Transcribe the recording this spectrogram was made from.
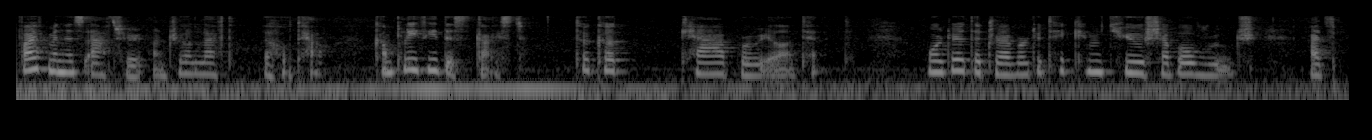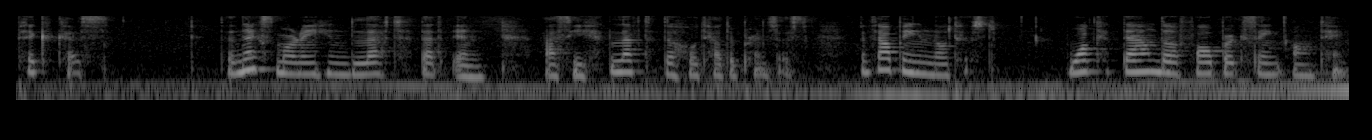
Five minutes after, Andrea left the hotel, completely disguised, took a cabriolet, ordered the driver to take him to Chapeau Rouge at Picpus. The next morning he left that inn, as he left the Hotel de Princess, without being noticed, walked down the Faubourg Saint Antoine,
